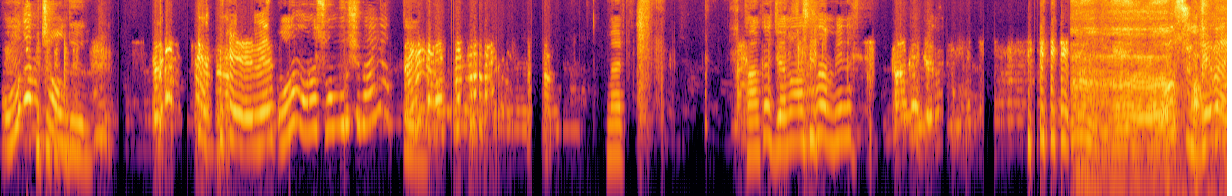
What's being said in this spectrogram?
Onu da mı çaldın? evet. Oğlum ona son vuruşu ben yaptım. Mert. Kanka canı alınan benim. Olsun geber.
